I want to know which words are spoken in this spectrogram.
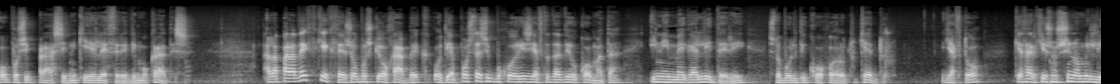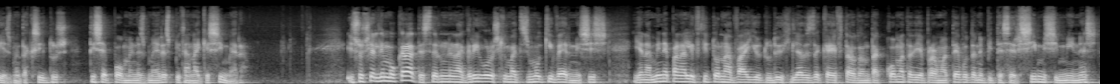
όπως οι πράσινοι και οι ελεύθεροι δημοκράτες. Αλλά παραδέχθηκε χθες, όπως και ο Χάμπεκ, ότι η απόσταση που χωρίζει αυτά τα δύο κόμματα είναι η μεγαλύτερη στον πολιτικό χώρο του κέντρου. Γι' αυτό και θα αρχίσουν συνομιλίες μεταξύ τους τις επόμενες μέρες, πιθανά και σήμερα. Οι σοσιαλδημοκράτες θέλουν ένα γρήγορο σχηματισμό κυβέρνησης για να μην επαναληφθεί το ναυάγιο του 2017 όταν τα κόμματα διαπραγματεύονταν επί 4,5 μήνες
